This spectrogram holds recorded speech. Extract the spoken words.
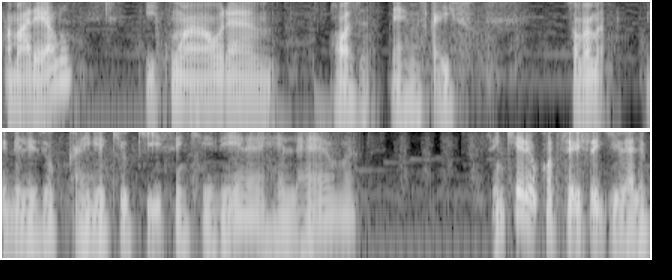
amarelo e com a aura rosa. É, vai ficar isso. Só vai... Beleza, eu carreguei aqui o Ki sem querer, né? Releva. Sem querer aconteceu isso aqui, velho.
